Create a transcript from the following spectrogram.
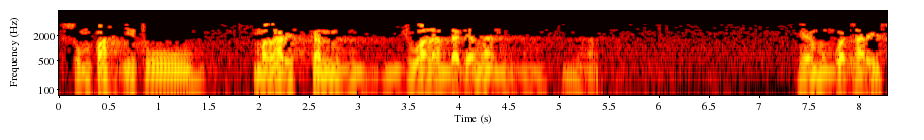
sumpah itu melariskan jualan dagangan nah, ya membuat laris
